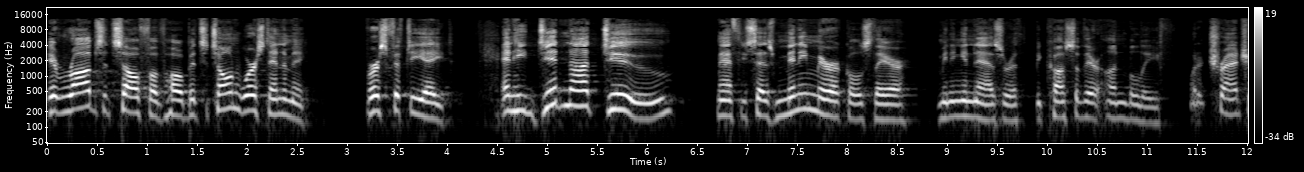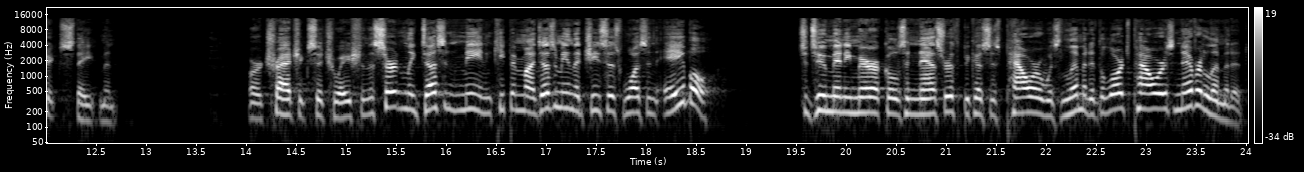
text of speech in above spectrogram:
It robs itself of hope. It's its own worst enemy. Verse 58. And he did not do, Matthew says, many miracles there, meaning in Nazareth, because of their unbelief. What a tragic statement or a tragic situation. This certainly doesn't mean, keep in mind, doesn't mean that Jesus wasn't able to do many miracles in Nazareth because his power was limited. The Lord's power is never limited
